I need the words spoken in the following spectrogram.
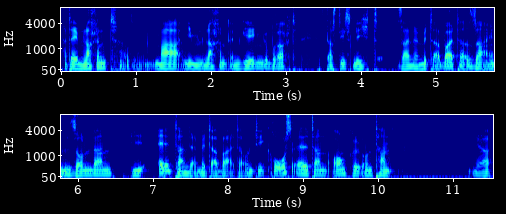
Hat er ihm lachend, also Ma ihm lachend entgegengebracht, dass dies nicht seine Mitarbeiter seien, sondern die Eltern der Mitarbeiter und die Großeltern, Onkel und Tanten. Ja,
